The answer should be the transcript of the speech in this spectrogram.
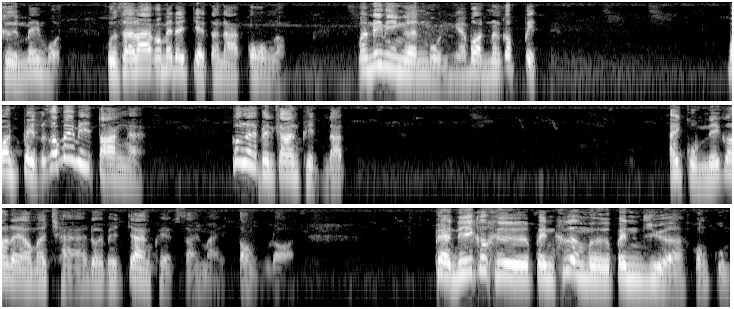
คืนไม่หมด คุณซาร่าก็ไม่ได้เจตนาโกงหรอก มันไม่มีเงินหมุนไงบ่อนมันก็ปิด บ่อนปิดแล้วก็ไม่มีตังค์อะ ก็เลยเป็นการผิดนัดไอ้กลุ่มนี้ก็เลยเอามาแฉโดยไปแจ้งเพจสายใหม่ต้องรอด เพจนี้ก็คือเป็นเครื่องมือเป็นเหยื่อของกลุ่ม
